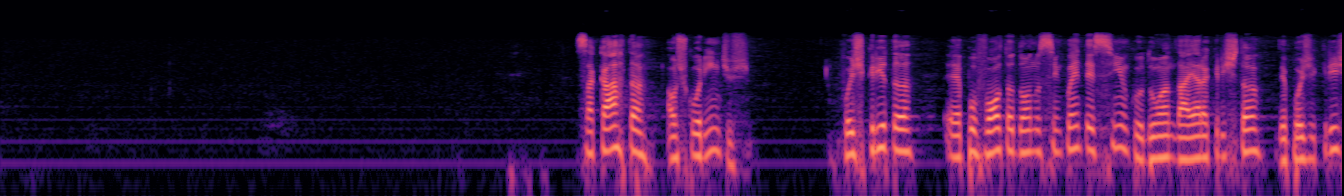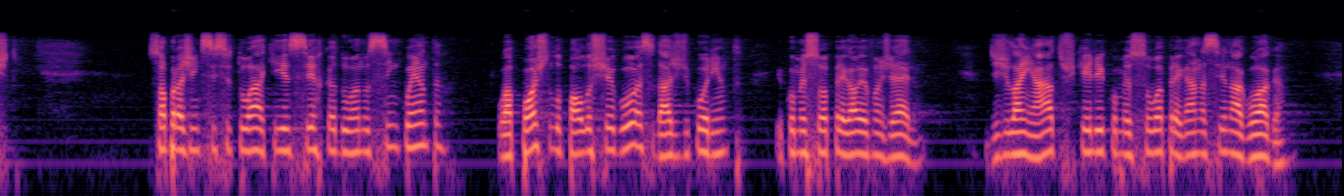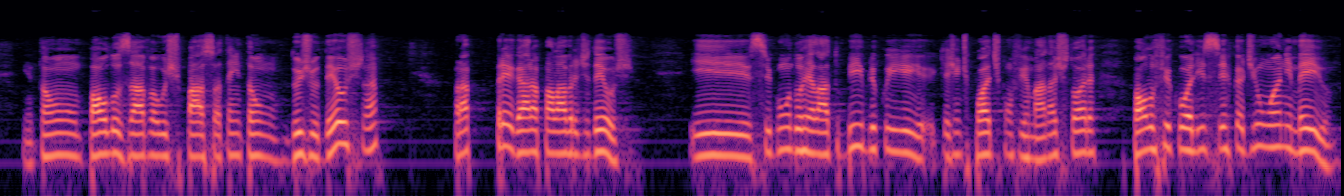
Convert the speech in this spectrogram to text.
Essa carta aos Coríntios foi escrita é, por volta do ano 55 do ano da era cristã, depois de Cristo. Só para a gente se situar aqui, cerca do ano 50, o apóstolo Paulo chegou à cidade de Corinto e começou a pregar o evangelho. Diz lá em Atos que ele começou a pregar na sinagoga. Então, Paulo usava o espaço até então dos judeus né, para pregar a palavra de Deus. E, segundo o relato bíblico, e que a gente pode confirmar na história, Paulo ficou ali cerca de um ano e meio.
